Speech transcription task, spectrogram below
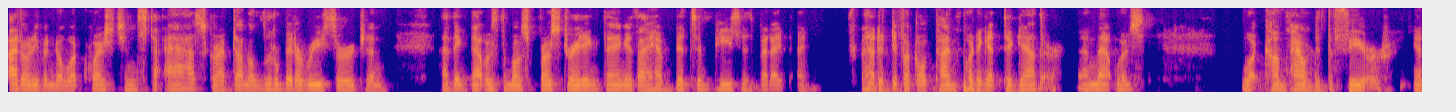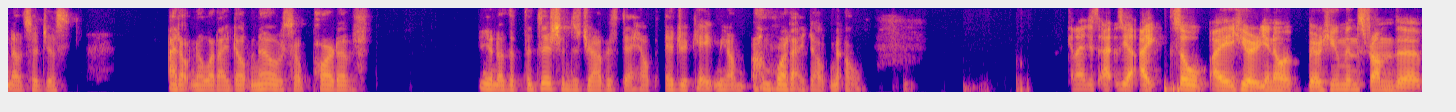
I don't even know what questions to ask, or I've done a little bit of research. And I think that was the most frustrating thing is I have bits and pieces, but I, I had a difficult time putting it together. And that was what compounded the fear, you know, so just, I don't know what I don't know. So part of, you know, the physician's job is to help educate me on, on what I don't know. Can I just add, yeah, I, so I hear, you know, we're humans from the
